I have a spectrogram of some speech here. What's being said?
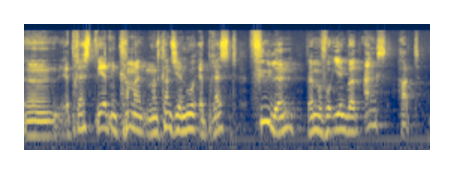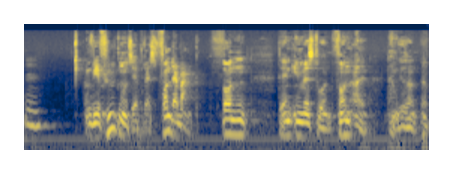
Äh, erpresst werden kann man, man kann sich ja nur erpresst fühlen, wenn man vor irgendwas Angst hat. Mhm. Und wir fühlten uns erpresst von der Bank, von den Investoren, von allen. Dann haben wir gesagt, ja,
